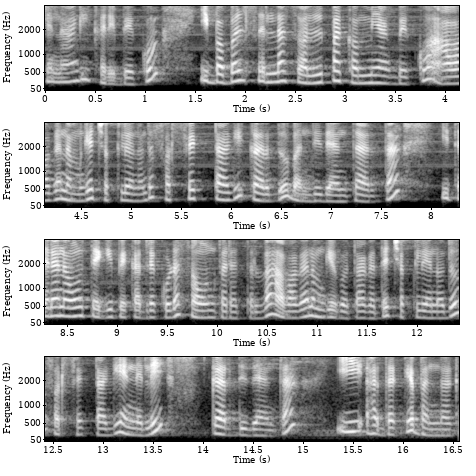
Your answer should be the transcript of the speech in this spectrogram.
ಚೆನ್ನಾಗಿ ಕರಿಬೇಕು. ಈ ಬಬಲ್ಸ್ ಎಲ್ಲ ಸ್ವಲ್ಪ ಕಮ್ಮಿ ಆಗಬೇಕು. ಆವಾಗ ನಮಗೆ ಚಕ್ಲಿ ಅನ್ನೋದು ಪರ್ಫೆಕ್ಟಾಗಿ ಕರೆದು ಬಂದಿದೆ ಅಂತ ಅರ್ಥ. ಈ ಥರ ನಾವು ತೆಗಿಬೇಕಾದ್ರೆ ಕೂಡ ಸೌಂಡ್ ಬರುತ್ತಲ್ವ? ಆವಾಗ ನಮಗೆ ಗೊತ್ತಾಗುತ್ತೆ ಚಕ್ಲಿ ಅನ್ನೋದು ಪರ್ಫೆಕ್ಟಾಗಿ ಎಣ್ಣೆಲಿ ಕರೆದಿದೆ ಅಂತ. ಈ ಹದಕ್ಕೆ ಬಂದಾಗ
